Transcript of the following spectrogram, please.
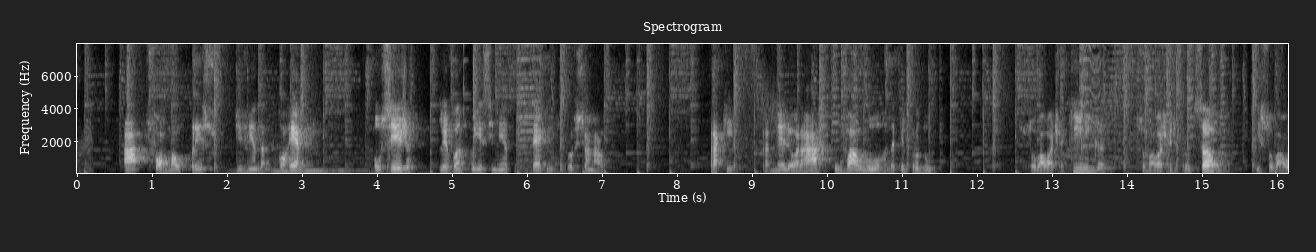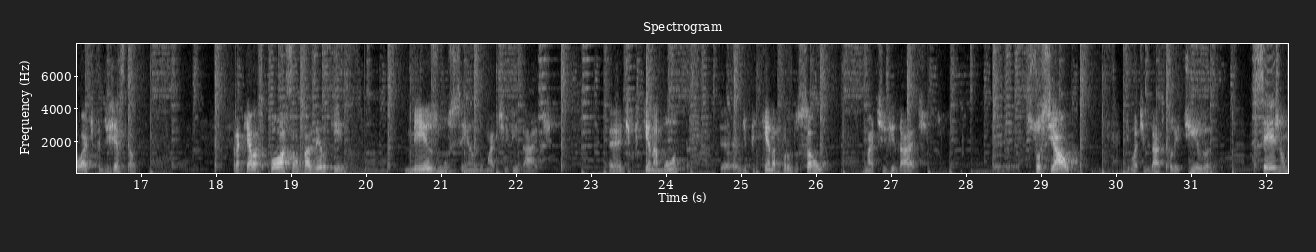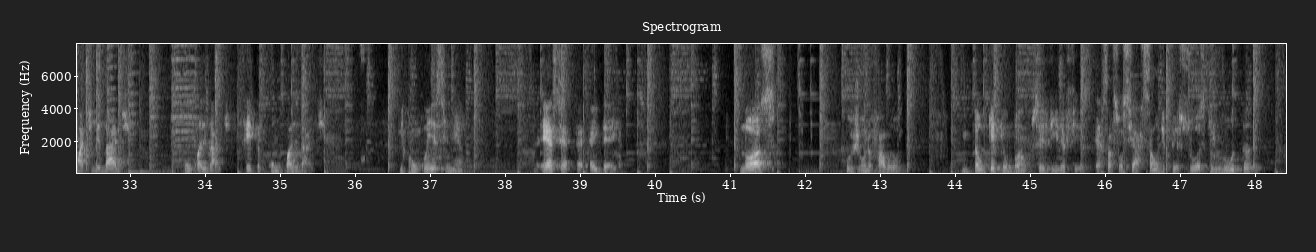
a formar o preço de venda correto, ou seja, levando conhecimento técnico e profissional. Para quê? Para melhorar o valor daquele produto, sob a ótica química, sob a ótica de produção e sob a ótica de gestão. Para que elas possam fazer o quê? Mesmo sendo uma atividade é, de pequena monta, é, de pequena produção, uma atividade social, de uma atividade coletiva, seja uma atividade com qualidade, feita com qualidade e com conhecimento. Essa é a ideia. Nós, o Júnior falou, então o que, que o Banco Sevilha fez? Essa associação de pessoas que luta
